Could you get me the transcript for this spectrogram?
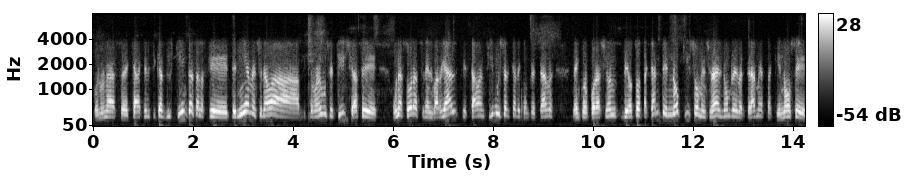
con unas eh, características distintas a las que tenía, mencionaba Víctor Manuel Bucetich hace unas horas en el Barrial, que estaban sí muy cerca de concretar la incorporación de otro atacante. No quiso mencionar el nombre de Berterame hasta que no se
